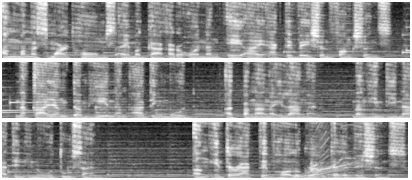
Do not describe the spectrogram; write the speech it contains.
Ang mga smart homes ay magkakaroon ng AI activation functions na kayang damhin ang ating mood at pangangailangan nang hindi natin inuutusan. Ang interactive hologram televisions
